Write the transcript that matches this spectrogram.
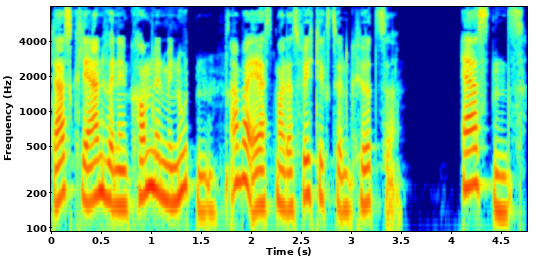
Das klären wir in den kommenden Minuten, aber erstmal das Wichtigste in Kürze. Erstens.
